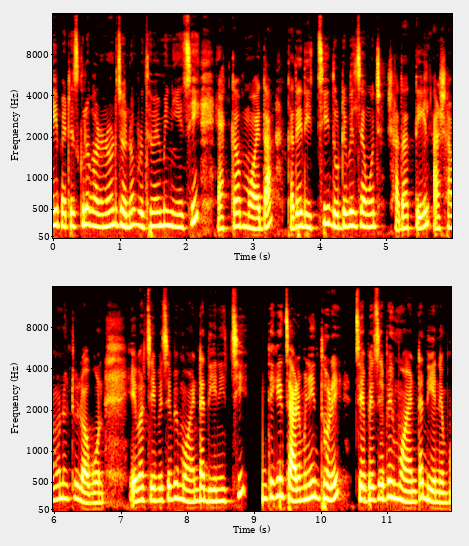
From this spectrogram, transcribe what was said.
এই প্যাটিসগুলো বানানোর জন্য প্রথমে আমি নিয়েছি এক কাপ ময়দা, তাতে দিচ্ছি দু টেবিল চামচ সাদা তেল আর সামান্য একটু লবণ। এবার চেপে চেপে ময়ানটা দিয়ে নিচ্ছি। তিন থেকে চার মিনিট ধরে চেপে চেপে ময়ানটা দিয়ে নেব।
